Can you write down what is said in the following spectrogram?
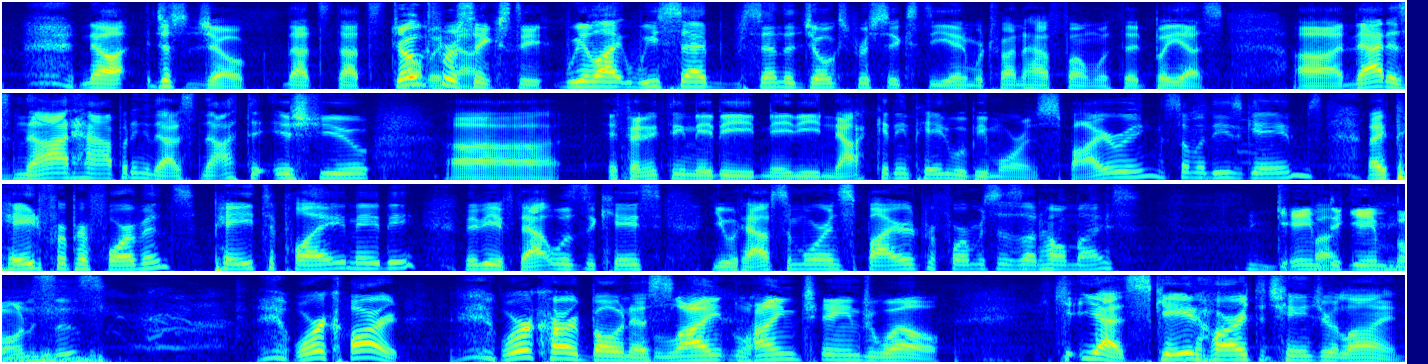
no, just a joke. That's that's Jokes for not. 60. We like we said send the jokes for sixty in. We're trying to have fun with it. But yes, uh, that is not happening. That is not the issue. Uh, if anything, maybe maybe not getting paid would be more inspiring. Some of these games, like paid for performance, paid to play. Maybe maybe if that was the case, you would have some more inspired performances on home ice. Game to game bonuses. Work hard, work hard bonus. Line line change well. Yeah, skate hard to change your line.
